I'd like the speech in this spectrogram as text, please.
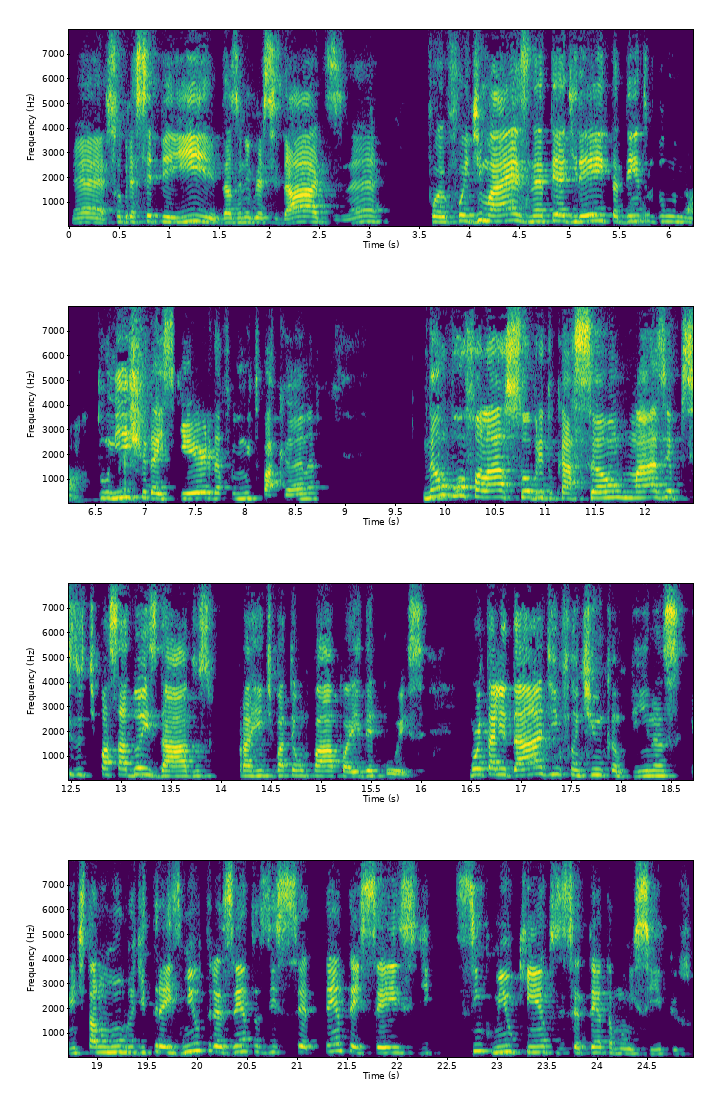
né, sobre a CPI das universidades, né? Foi, foi demais, né? Ter a direita dentro do, do nicho da esquerda, foi muito bacana. Não vou falar sobre educação, mas eu preciso te passar dois dados para a gente bater um papo aí depois. Mortalidade infantil em Campinas, a gente está no número de 3.376 de 5.570 municípios.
